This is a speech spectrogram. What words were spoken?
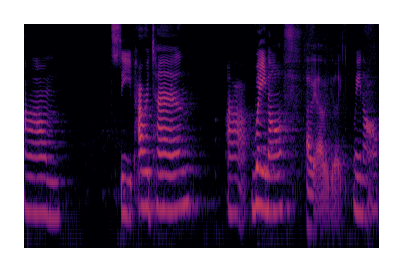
um, let's see, power ten, uh, rain off, Oh yeah, we do like rain off.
